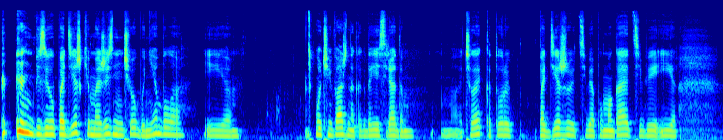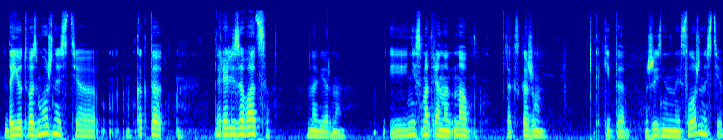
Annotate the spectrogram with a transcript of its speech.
без его поддержки в моей жизни ничего бы не было. И э, очень важно, когда есть рядом человек, который поддерживает тебя, помогает тебе и дает возможность э, как-то реализоваться, наверное. И несмотря на, на, так скажем, какие-то жизненные сложности,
